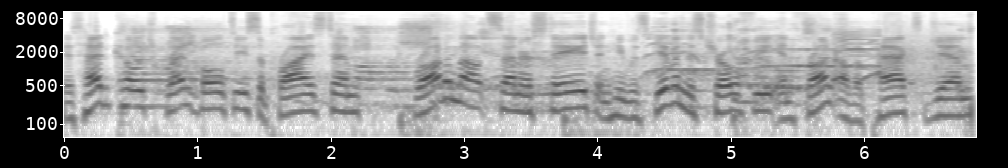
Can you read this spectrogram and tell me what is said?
his head coach Brent Bolte surprised him, brought him out center stage, and he was given his trophy in front of a packed gym.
